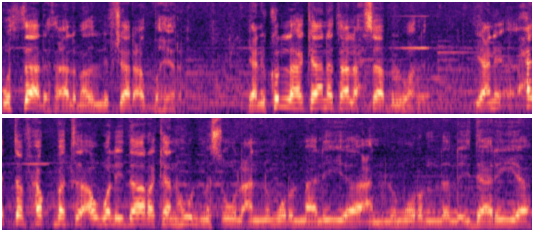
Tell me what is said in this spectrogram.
والثالث على اللي في شارع الظهيرة. يعني كلها كانت على حساب الوالد. يعني حتى في حقبة أول إدارة كان هو المسؤول عن الأمور المالية عن الأمور الإدارية.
